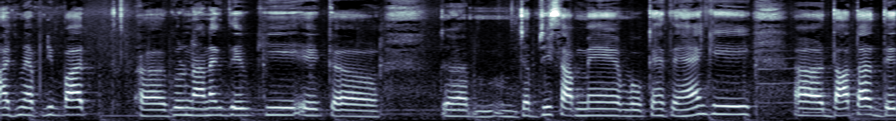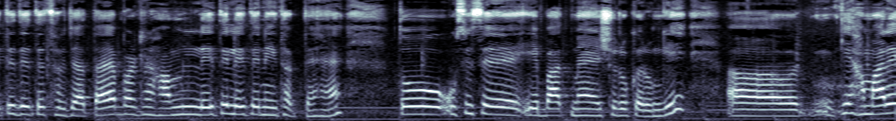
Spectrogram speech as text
आज मैं अपनी बात गुरु नानक देव की एक जपजी साहब में वो कहते हैं कि दाता देते देते थक जाता है, बट हम लेते लेते नहीं थकते हैं। तो उसी से ये बात मैं शुरू करूँगी कि हमारे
